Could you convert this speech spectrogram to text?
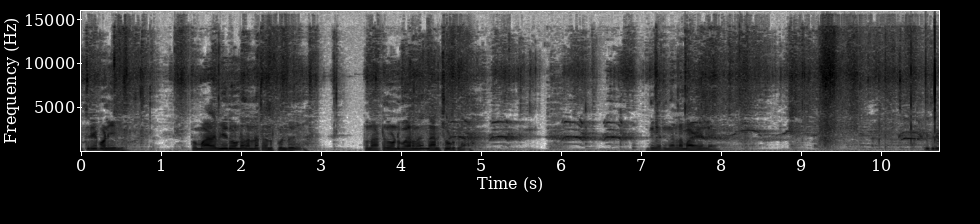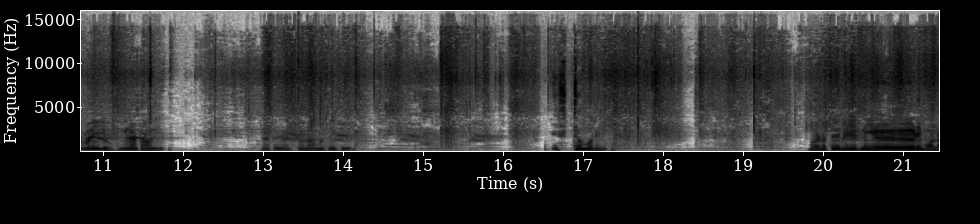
ഇത്രയേ പണിയുള്ളൂ. ഇപ്പോൾ മഴ പെയ്തുകൊണ്ട് നല്ല തണുപ്പുണ്ട്. ഇപ്പോൾ നട്ടതുകൊണ്ട് വേറെ നനച്ചു കൊടുക്കുക. ഇതുവരെ നല്ല മഴയല്ലേ? ഇത്രയും പണിയില്ലോ? ഇങ്ങനെ ഇട്ടാൽ മതി. നട്ട് അടുത്തോളാകുമ്പോഴത്തേക്ക് ഇഷ്ടം പോലെ. വെള്ളത്തിന് വേരിന് ഏടിയും പോണ്ട.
